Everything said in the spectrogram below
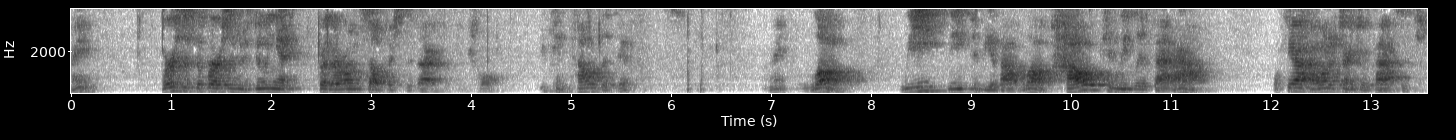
right? Versus the person who's doing it for their own selfish desire for control. You can tell the difference, right? Love. We need to be about love. How can we live that out? Okay, I, I want to turn to a passage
